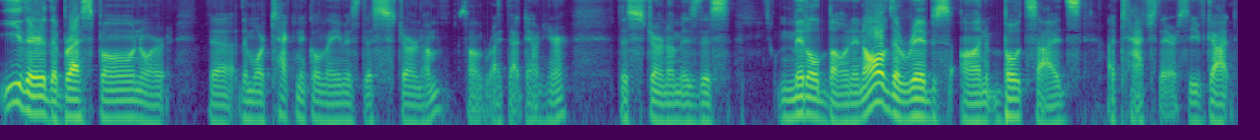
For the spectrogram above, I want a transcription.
either the breastbone or the, the more technical name is the sternum. So I'll write that down here. The sternum is this middle bone, and all of the ribs on both sides attach there. So you've got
